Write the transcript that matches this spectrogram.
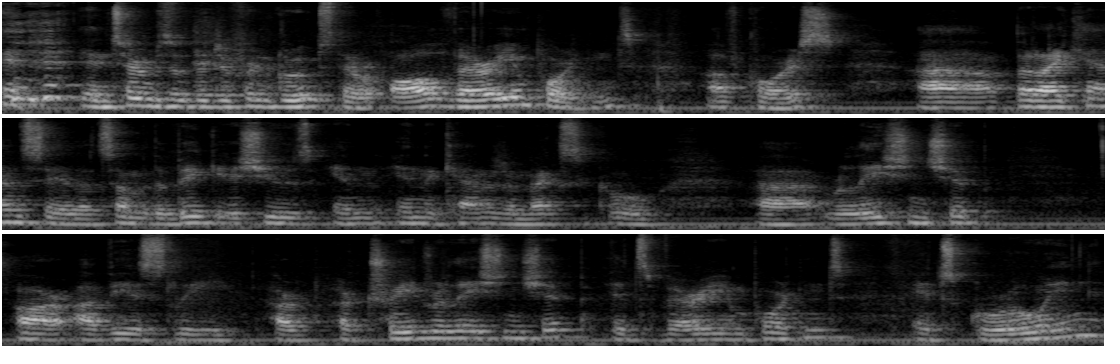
in terms of the different groups. They're all very important, of course. Uh, but I can say that some of the big issues in, in the Canada Mexico uh, relationship are obviously our, our trade relationship. It's very important, it's growing,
